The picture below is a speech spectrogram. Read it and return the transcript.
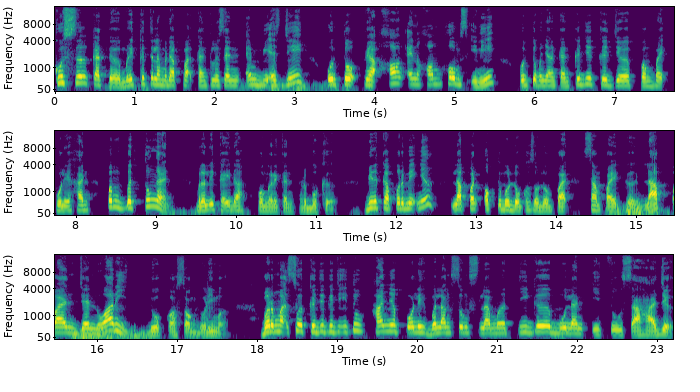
Kusel kata mereka telah mendapatkan kelulusan MBSJ untuk pihak Hong and Home Homes ini untuk menjalankan kerja-kerja pembaik pulihan pembetungan melalui kaedah pengirikan terbuka. Bilakah permitnya? 8 Oktober 2024 sampai ke 8 Januari 2025. Bermaksud kerja-kerja itu hanya boleh berlangsung selama 3 bulan itu sahaja.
